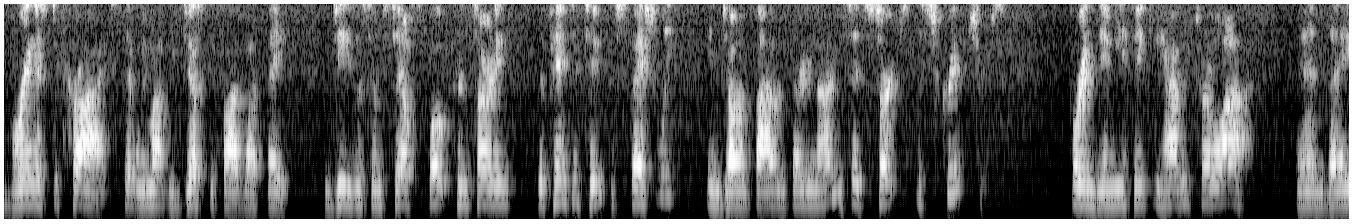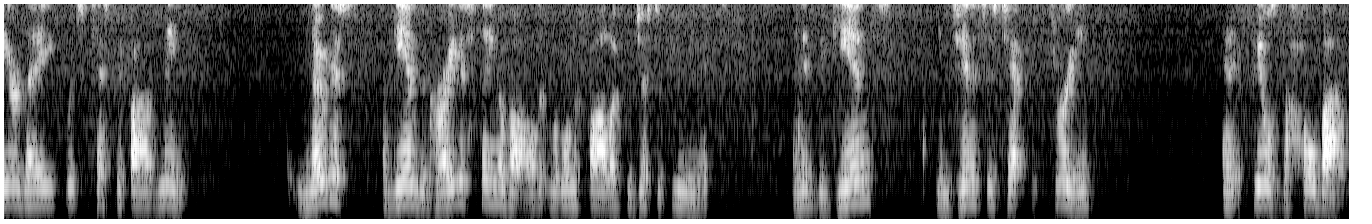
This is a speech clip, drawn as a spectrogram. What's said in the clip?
bring us to Christ that we might be justified by faith. Jesus himself spoke concerning the Pentateuch, especially in John 5 and 39. He says, Search the scriptures, for in them you think you have eternal life, and they are they which testify of me. Notice again the greatest thing of all that we're going to follow for just a few minutes, and it begins in Genesis chapter 3, and it fills the whole Bible.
